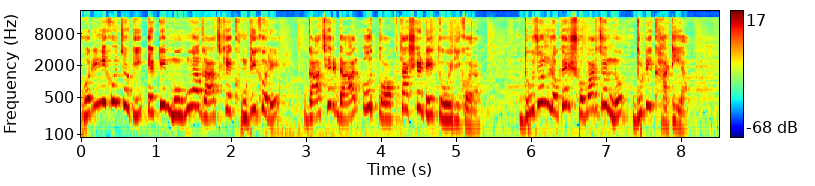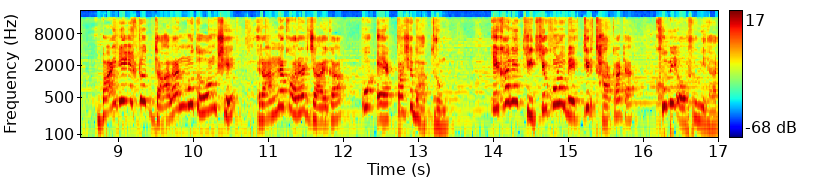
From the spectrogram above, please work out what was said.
হরিণীকুঞ্জটি একটি মহুয়া গাছকে খুঁটি করে গাছের ডাল ও তক্তা সেটে তৈরি করা। দুজন লোকের শোবার জন্য দুটি খাটিয়া। বাইরে একটু দালান মতো অংশে রান্না করার জায়গা ও একপাশে বাথরুম। এখানে তৃতীয় কোনো ব্যক্তির থাকাটা খুবই অসুবিধার।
